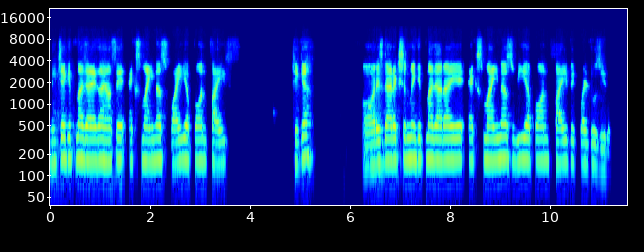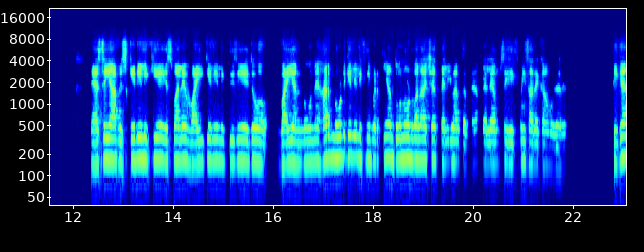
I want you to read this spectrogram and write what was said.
नीचे कितना जाएगा यहाँ से? X minus Y upon five ठीक है? और इस डायरेक्शन में कितना जा रहा है ये? X minus V upon five equal to zero ऐसे ही आप इसके लिए लिखिए, इस वाले वाई के लिए लिख दीजिए, जो वाई अननोन है, हर नोड के लिए लिखनी पड़ती है। दो नोड वाला शायद पहली बार करते हैं, पहले हमसे एक में ही सारे काम हो जा रहे हैं। ठीक है?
